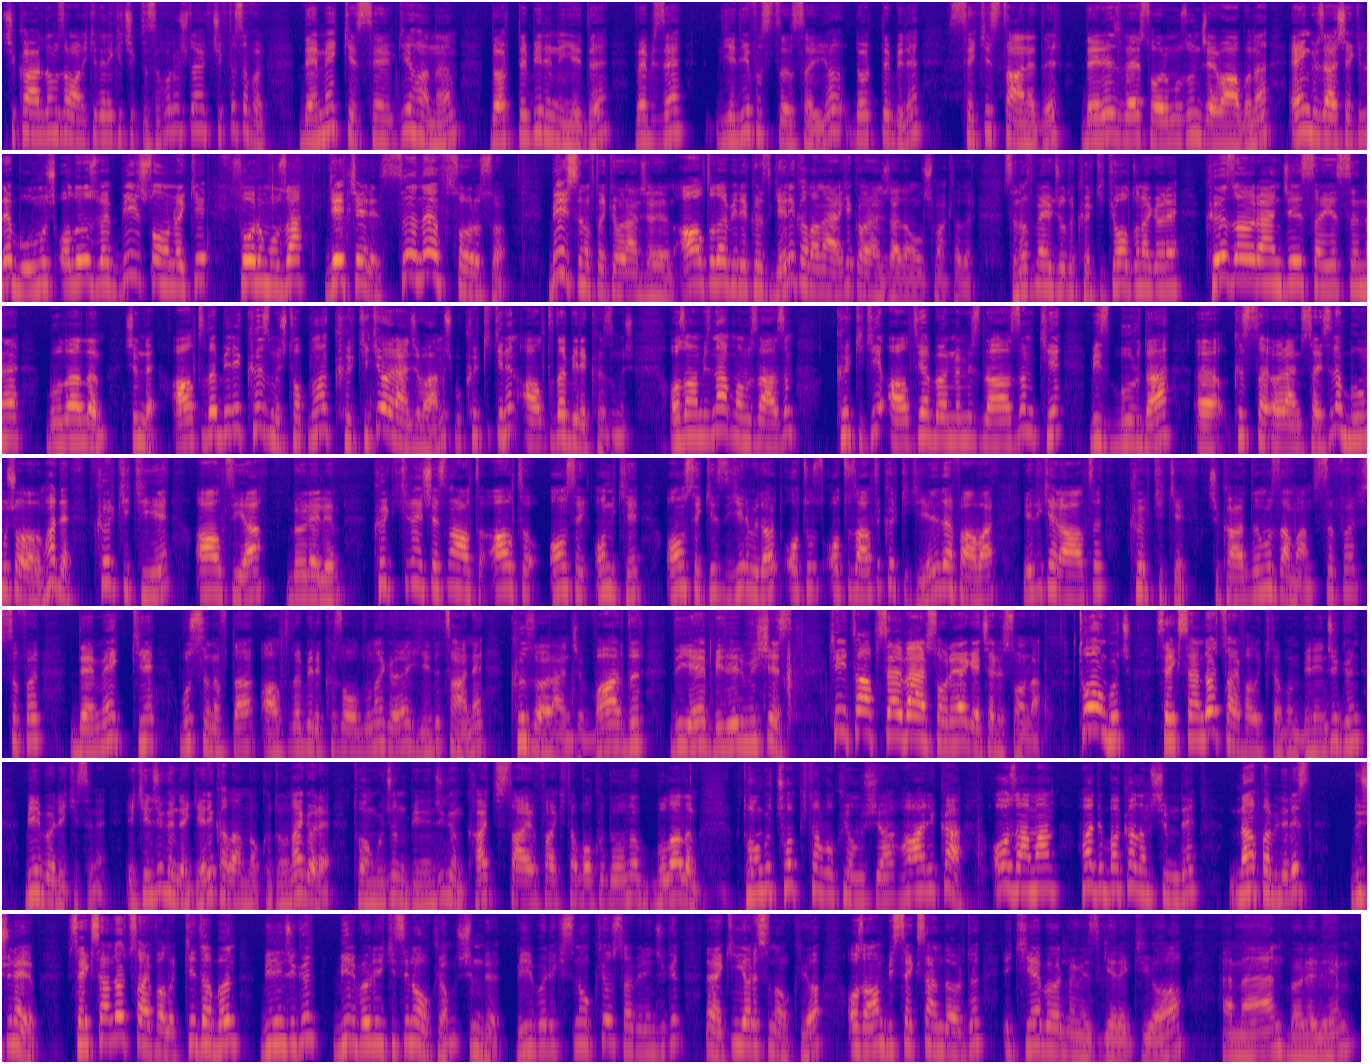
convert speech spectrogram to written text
Çıkardığımız zaman 2'den 2 çıktı 0, 3'ten 3 çıktı 0. Demek ki Sevgi Hanım 4'te birini yedi ve bize yediği fıstığı sayıyor. 4'te biri 8 tanedir deriz ve sorumuzun cevabını en güzel şekilde bulmuş oluruz ve bir sonraki sorumuza geçeriz. Sınıf sorusu. Bir sınıftaki öğrencilerin 6'da biri kız, geri kalanı erkek öğrencilerden oluşmaktadır. Sınıf mevcudu 42 olduğuna göre kız öğrenci sayısını bulalım. Şimdi 6'da biri kızmış. Toplama 42 öğrenci varmış. Bu 42'nin 6'da biri kızmış. O zaman biz ne yapmamız lazım? 42'yi 6'ya bölmemiz lazım ki biz burada e, kız öğrenci sayısını bulmuş olalım. Hadi 42'yi 6'ya bölelim. 42'nin içerisinde 6, 6, 18, 12, 18, 24, 30, 36, 42. 7 defa var. 7 kere 6, 42. Çıkardığımız zaman 0, 0. Demek ki bu sınıfta 6'da biri kız olduğuna göre 7 tane kız öğrenci vardır diyebilirmişiz. Kitap sever soruya geçeriz sonra. Tonguç 84 sayfalık kitabın birinci gün 1 bölü 2'sini, ikinci günde geri kalanını okuduğuna göre Tonguç'un birinci gün kaç sayfa kitap okuduğunu bulalım. Tonguç çok kitap okuyormuş ya harika. O zaman hadi bakalım şimdi ne yapabiliriz düşünelim. 84 sayfalık kitabın birinci gün 1 bölü 2'sini okuyormuş. Şimdi 1 bölü 2'sini okuyorsa birinci gün demek ki yarısını okuyor. O zaman biz 84'ü 2'ye bölmemiz gerekiyor. Hemen bölelim.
